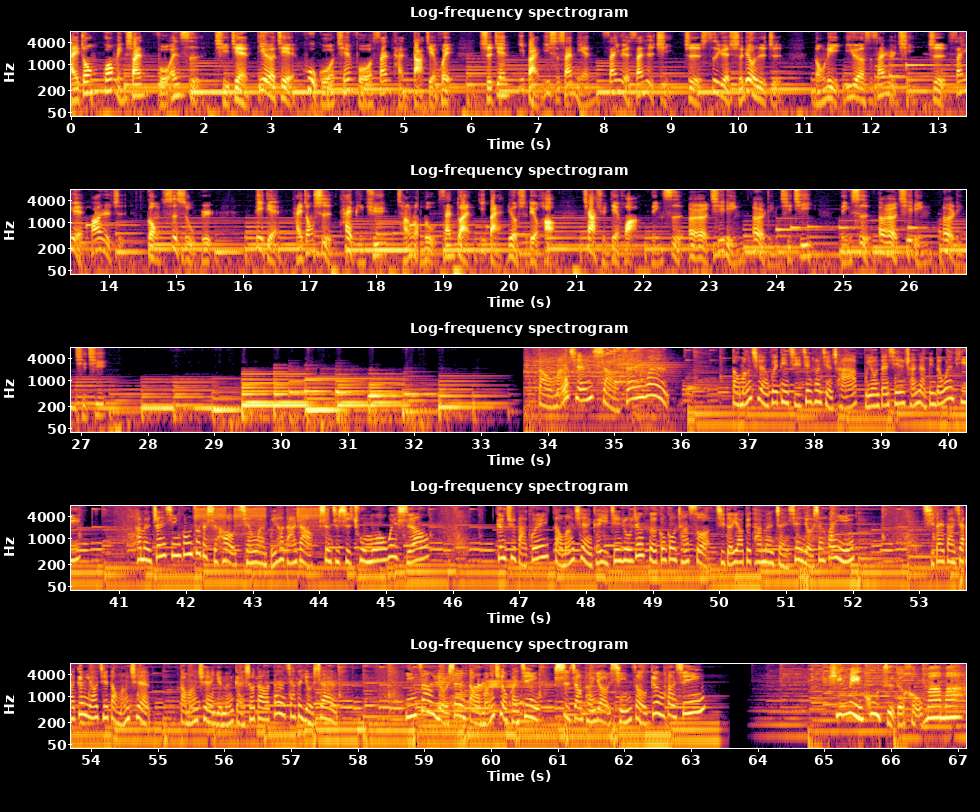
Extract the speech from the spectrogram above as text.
台中光明山佛恩寺启建第二届护国千佛三坛大戒会，时间一百一十三年三月三日起至四月十六日止，农历一月二十三日起至三月八日止，共四十五日。地点：台中市太平区长荣路三段一百六十六号。洽询电话：零四二二七零二零七七零四二二七零二零七七。犬小灾问：导盲犬会定期健康检查，不用担心传染病的问题。它们专心工作的时候，千万不要打扰，甚至是触摸喂食哦。根据法规，导盲犬可以进入任何公共场所，记得要对它们展现友善欢迎。期待大家更了解导盲犬，导盲犬也能感受到大家的友善，营造友善导盲犬环境，视障朋友行走更放心。拼命护子的猴妈妈，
